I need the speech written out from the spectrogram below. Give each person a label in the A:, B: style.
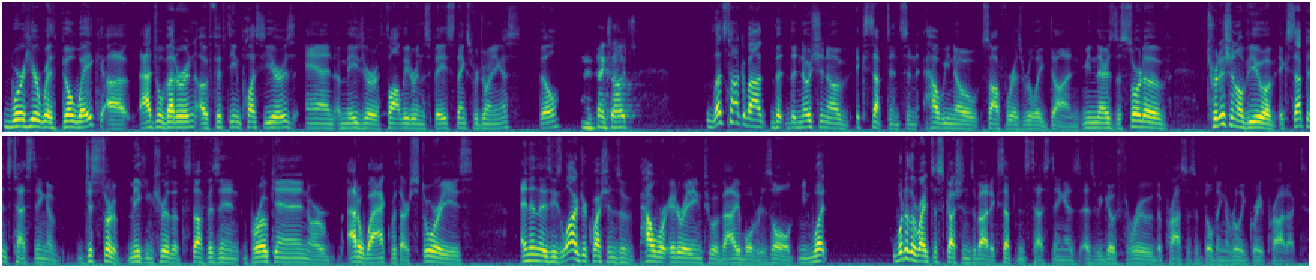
A: We're here with Bill Wake, uh, Agile veteran of 15 plus years and a major thought leader in the space. Thanks for joining us, Bill.
B: Thanks, Alex.
A: Let's talk about the, the notion of acceptance and how we know software is really done. I mean, there's this sort of traditional view of acceptance testing of just sort of making sure that the stuff isn't broken or out of whack with our stories. And then there's these larger questions of how we're iterating to a valuable result. I mean, what what are the right discussions about acceptance testing as, as we go through the process of building a really great product?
